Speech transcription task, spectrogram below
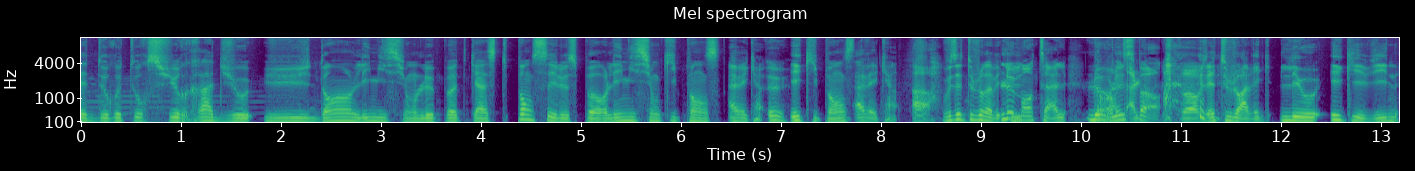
Vous êtes de retour sur Radio U dans l'émission, le podcast Pensez le sport, l'émission qui pense Avec un E. et qui pense. Avec un A. Vous êtes toujours avec Le mental dans le sport. Bon, vous êtes toujours avec Léo et Kevin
